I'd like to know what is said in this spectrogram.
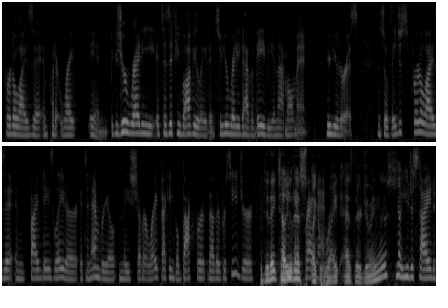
fertilize it and put it right in because you're ready. It's as if you've ovulated, so you're ready to have a baby in that moment, your uterus. And so if they just fertilize it and five days later it's an embryo and they shove it right back and you go back for the other procedure, but did they tell can you get this like right as they're doing this? no, you decide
